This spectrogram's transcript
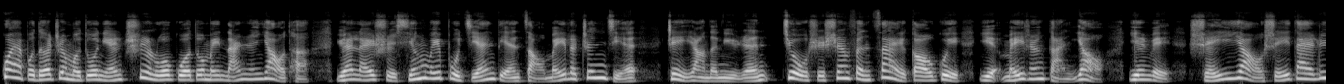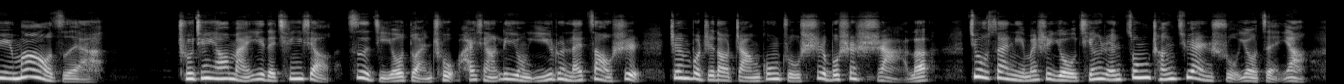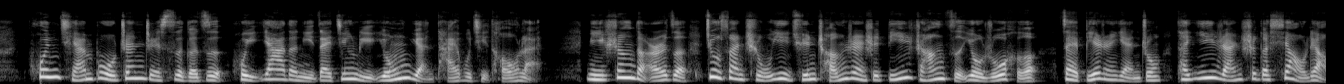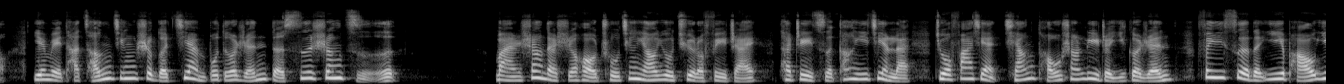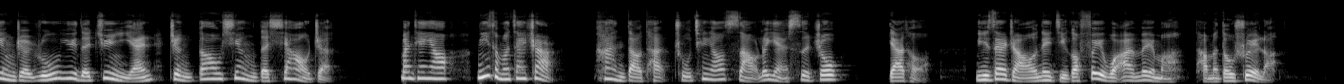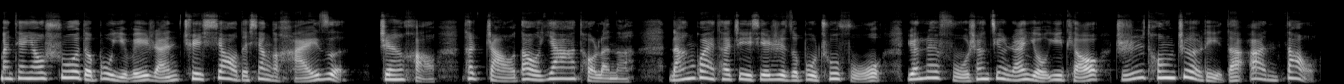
怪不得这么多年赤罗国都没男人要她，原来是行为不检点，早没了贞洁。这样的女人，就是身份再高贵，也没人敢要，因为谁要谁戴绿帽子呀。楚清瑶满意的轻笑，自己有短处，还想利用舆论来造势，真不知道长公主是不是傻了。就算你们是有情人终成眷属，又怎样？婚前不贞这四个字，会压得你在京里永远抬不起头来。你生的儿子，就算楚义群承认是嫡长子，又如何？在别人眼中，他依然是个笑料，因为他曾经是个见不得人的私生子。晚上的时候，楚清瑶又去了废宅。他这次刚一进来，就发现墙头上立着一个人，绯色的衣袍映着如玉的俊颜，正高兴地笑着。漫天瑶，你怎么在这儿？看到他，楚清瑶扫了眼四周。丫头，你在找那几个废物暗卫吗？他们都睡了。漫天妖说的不以为然，却笑得像个孩子。真好，他找到丫头了呢。难怪他这些日子不出府，原来府上竟然有一条直通这里的暗道。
